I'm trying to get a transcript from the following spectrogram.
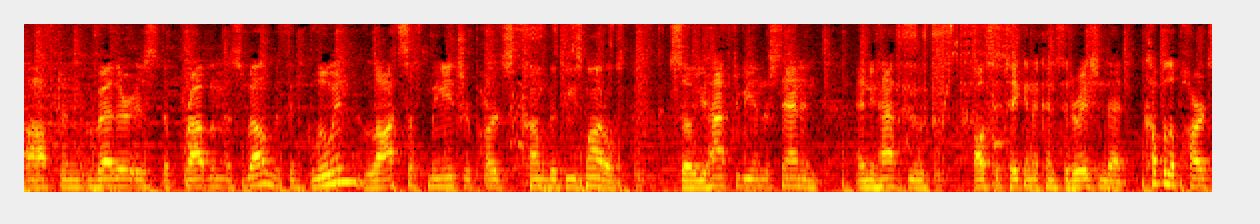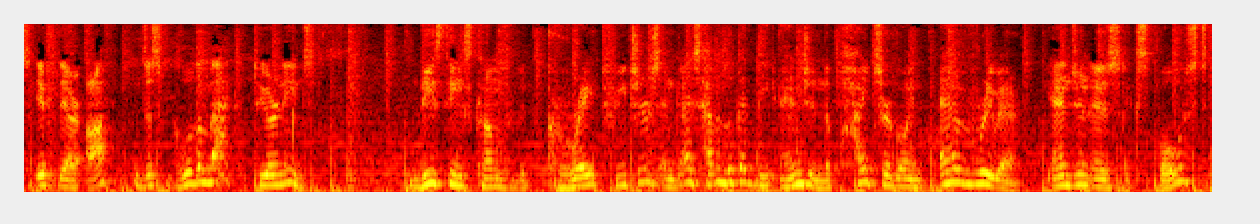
Often weather is the problem as well with the gluing. Lots of miniature parts come with these models. So you have to be understanding and you have to also take into consideration that a couple of parts, if they are off, just glue them back to your needs. These things come with great features and guys have a look at the engine. The pipes are going everywhere. The engine is exposed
